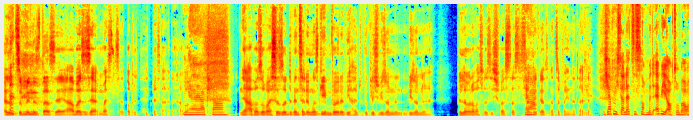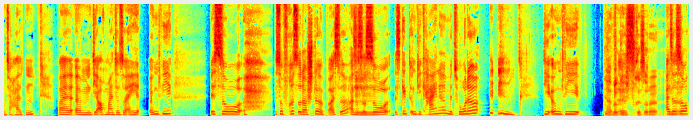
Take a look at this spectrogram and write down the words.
also zumindest das, ja, ja. Aber es ist ja meistens ja doppelt hält besser. Ne? Aber, ja. Ja, ja, klar. aber so, weißt du, so, wenn es halt irgendwas geben würde, wie halt wirklich wie so, eine, wie so eine Pille oder was weiß ich was, das ist Ja. halt das Ganze verhindert halt. Ne? Ich habe mich da letztens noch mit Abby auch drüber unterhalten, weil ähm, die auch meinte so, ey, irgendwie ist so, ist so friss oder stirb, weißt du? Also es ist so, es gibt irgendwie keine Methode, die irgendwie Ja, wirklich ist. friss oder. Also ja. so,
